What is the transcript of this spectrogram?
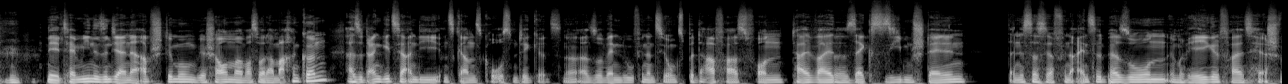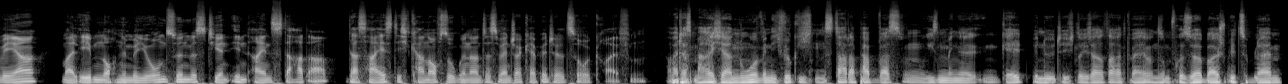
nee, Termine sind ja in der Abstimmung. Wir schauen mal, was wir da machen können. Also dann geht's ja an die ins ganz großen Tickets. Ne? Also wenn du Finanzierungsbedarf hast von teilweise sechs, sieben Stellen, dann ist das ja für eine Einzelperson im Regelfall sehr schwer mal eben noch eine Million zu investieren in ein Startup. Das heißt, ich kann auf sogenanntes Venture Capital zurückgreifen. Aber das mache ich ja nur, wenn ich wirklich ein Startup habe, was eine Riesenmenge Geld benötigt. Ich sage bei unserem Friseurbeispiel zu bleiben.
